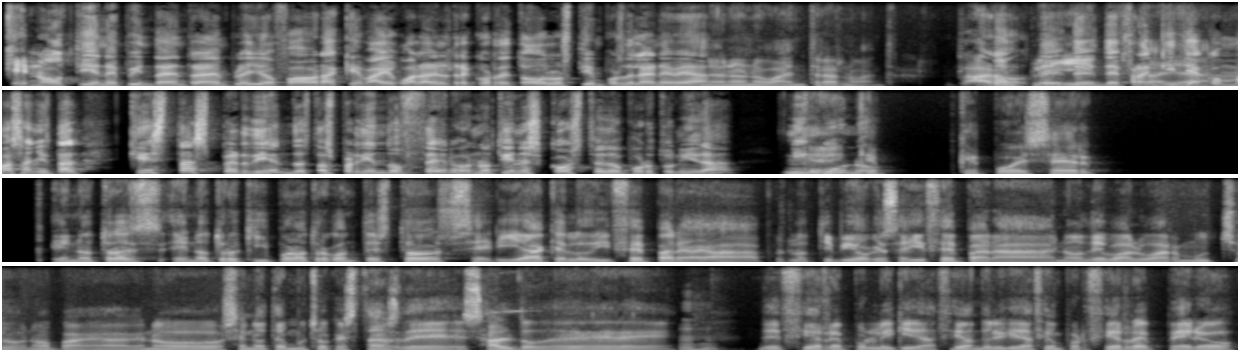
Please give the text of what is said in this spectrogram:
que no tiene pinta de entrar en playoff ahora, que va a igualar el récord de todos los tiempos de la NBA. No, no, no va a entrar, no va a entrar. Claro, de, franquicia con más años y tal. ¿Qué estás perdiendo? Estás perdiendo cero, no tienes coste de oportunidad, ninguno. que puede ser en, otras, en otro equipo, en otro contexto, sería que lo dice para, pues lo típico que se dice para no devaluar mucho, ¿no? Para que no se note mucho que estás de saldo, de, cierre por liquidación, de liquidación por cierre, pero,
